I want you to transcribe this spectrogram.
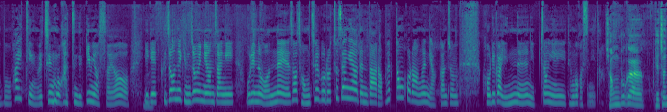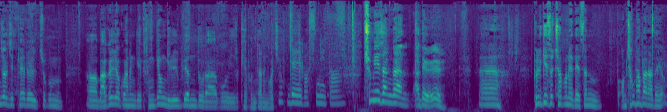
뭐 화이팅 외치는 것 같은 느낌이었어요. 이게 음. 그 전에 김종인 위원장이 우리는 원내에서 정책으로 투쟁해야 된다라고 했던 거랑은 약간 좀 거리가 있는 입장이 된 것 같습니다. 정부가 개천절 집회를 조금 어, 막으려고 하는 게 강경 일변도라고 이렇게 본다는 거죠? 네, 맞습니다. 추미애 장관 아들 어, 불기소 처분에 대해서는 엄청 반발하대요.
